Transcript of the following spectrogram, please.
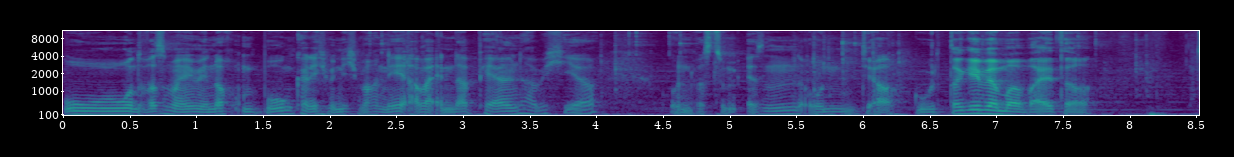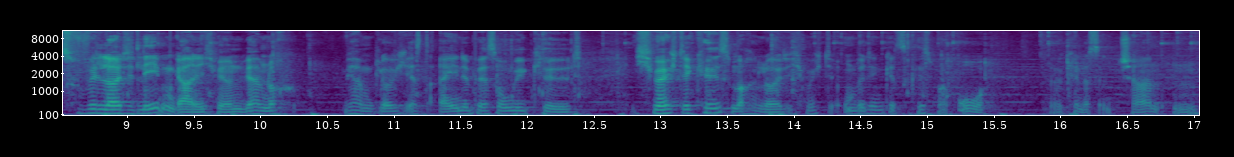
Und was mache ich mir noch? Einen Bogen kann ich mir nicht machen. Nee, aber Enderperlen habe ich hier. Und was zum Essen. Und ja, gut. Dann gehen wir mal weiter. Zu viele Leute leben gar nicht mehr. Und wir haben noch, wir haben glaube ich erst eine Person gekillt. Ich möchte Kills machen, Leute. Ich möchte unbedingt jetzt Kills machen. Oh, wir können das enchanten.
